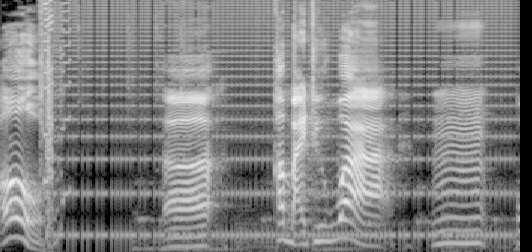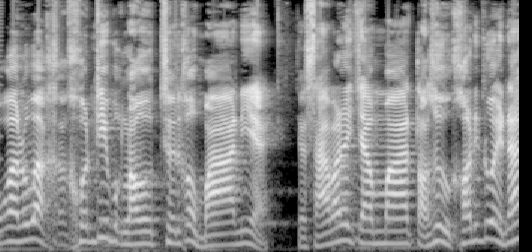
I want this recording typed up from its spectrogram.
โอ้เอ่อเขาหมายถึงว่า อืมเพราะว่ารู้ว่าคนที่พวกเราเชิญเข้ามาเนี่ย จะสามารถที่จะมาต่อสู้กับเขาได้ด้วยนะ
